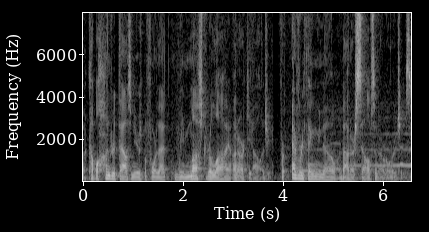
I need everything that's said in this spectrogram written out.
a couple hundred thousand years before that, we must rely on archaeology for everything we know about ourselves and our origins.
